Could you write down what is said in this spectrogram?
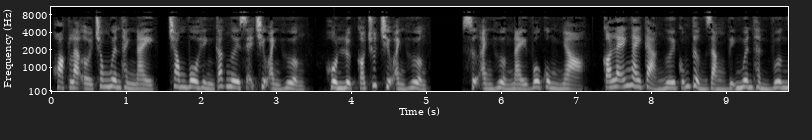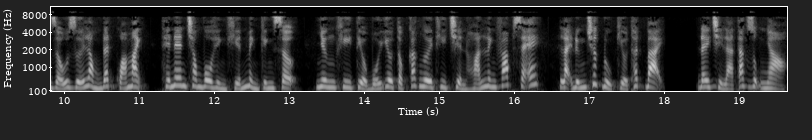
hoặc là ở trong nguyên thành này, trong vô hình các ngươi sẽ chịu ảnh hưởng, hồn lực có chút chịu ảnh hưởng. Sự ảnh hưởng này vô cùng nhỏ, có lẽ ngay cả ngươi cũng tưởng rằng vị nguyên thần vương giấu dưới lòng đất quá mạnh, thế nên trong vô hình khiến mình kinh sợ, nhưng khi tiểu bối yêu tộc các ngươi thi triển hoán linh pháp sẽ, lại đứng trước đủ kiểu thất bại. Đây chỉ là tác dụng nhỏ,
